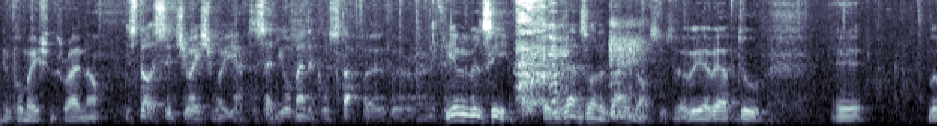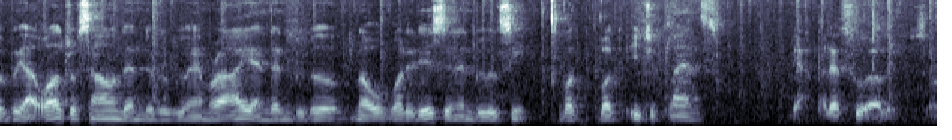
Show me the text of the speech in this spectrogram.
information right now. It's not a situation where you have to send your medical staff over or anything. Yeah, we will see. It depends on the diagnosis. We have, we have to. Uh, will be ultrasound and there will be MRI, and then we will know what it is, and then we will see what what Egypt plans. Yeah, but that's too early. So.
